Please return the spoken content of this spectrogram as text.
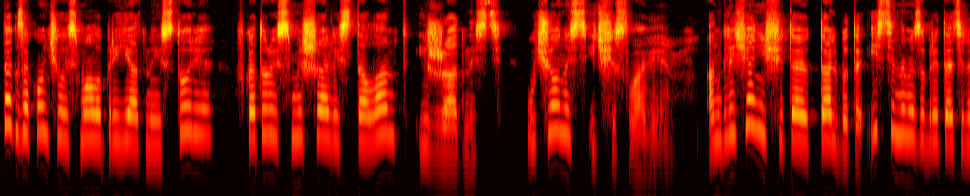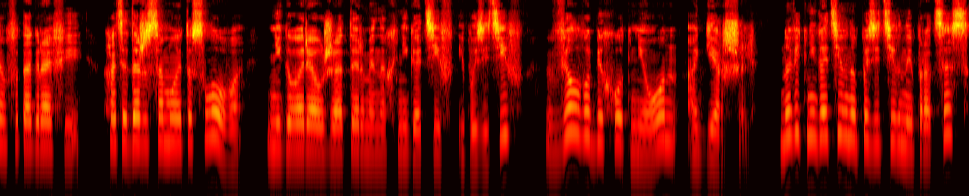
Так закончилась малоприятная история, в которой смешались талант и жадность, ученость и тщеславие. Англичане считают Тальбота истинным изобретателем фотографии, хотя даже само это слово, не говоря уже о терминах негатив и позитив, ввел в обиход не он, а Гершель. Но ведь негативно-позитивный процесс,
